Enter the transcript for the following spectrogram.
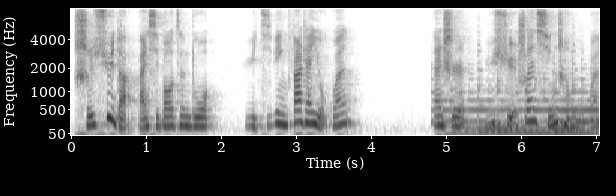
持续的白细胞增多与疾病发展有关，但是与血栓形成无关。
